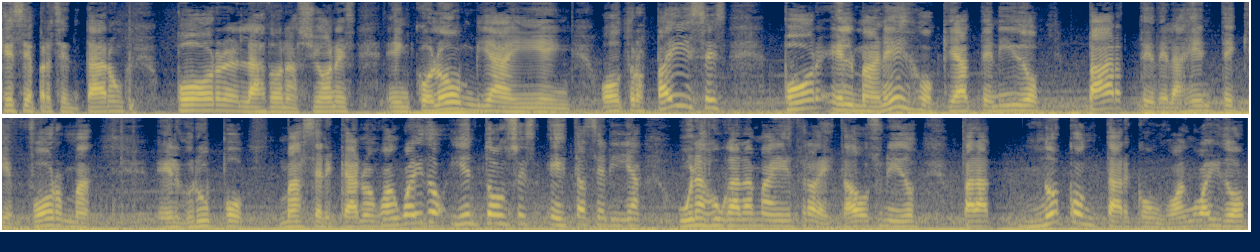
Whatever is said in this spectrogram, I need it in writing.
que se presentaron por las donaciones en Colombia y en otros países, por el manejo que ha tenido parte de la gente que forma el grupo más cercano a Juan Guaidó y entonces esta sería una jugada maestra de Estados Unidos para no contar con Juan Guaidó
